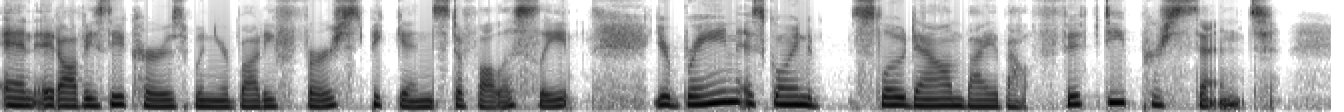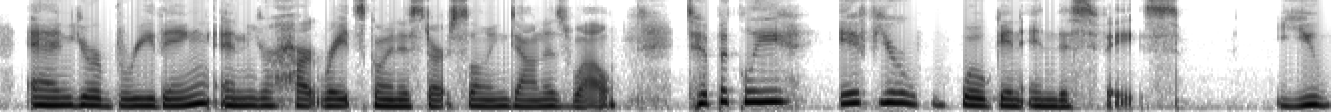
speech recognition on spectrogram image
and it obviously occurs when your body first begins to fall asleep. Your brain is going to slow down by about 50%. And your breathing and your heart rate's going to start slowing down as well. Typically, if you're woken in this phase, you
